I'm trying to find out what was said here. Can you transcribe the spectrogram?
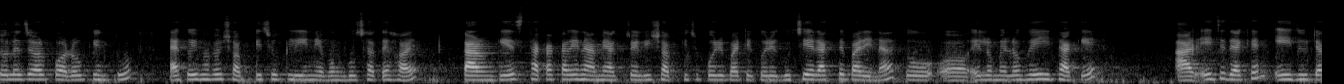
চলে যাওয়ার পরেও কিন্তু একইভাবে সব কিছু ক্লিন এবং গুছাতে হয়। কারণ গেস্ট থাকাকালীন আমি অ্যাকচুয়ালি সব কিছু পরিপাটি করে গুছিয়ে রাখতে পারি না, তো এলোমেলো হয়েই থাকে। আর এই যে দেখেন, এই দুইটা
